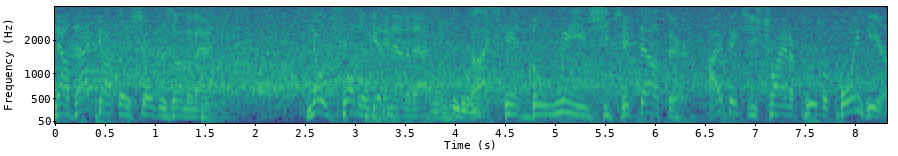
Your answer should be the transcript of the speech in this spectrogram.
Now that got those shoulders on the mat. No trouble getting out of that one. I can't believe she kicked out there. I think she's trying to prove a point here.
